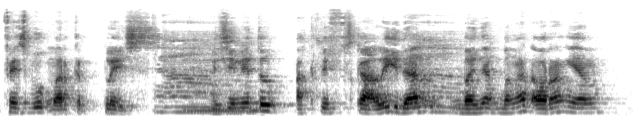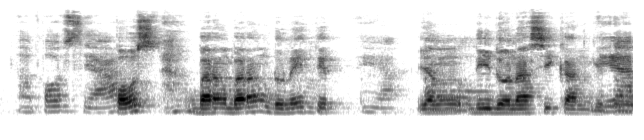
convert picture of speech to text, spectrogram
Facebook Marketplace. Ah. Di sini tuh aktif sekali dan banyak banget orang yang post ya. post barang-barang donated Iya. yang didonasikan gitu. Iya,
